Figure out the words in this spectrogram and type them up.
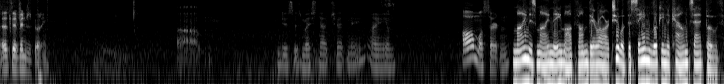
That's the Avengers building. Um, this is my Snapchat name. I am almost certain. Mine is my name Obvam. There are two of the same looking accounts at both.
